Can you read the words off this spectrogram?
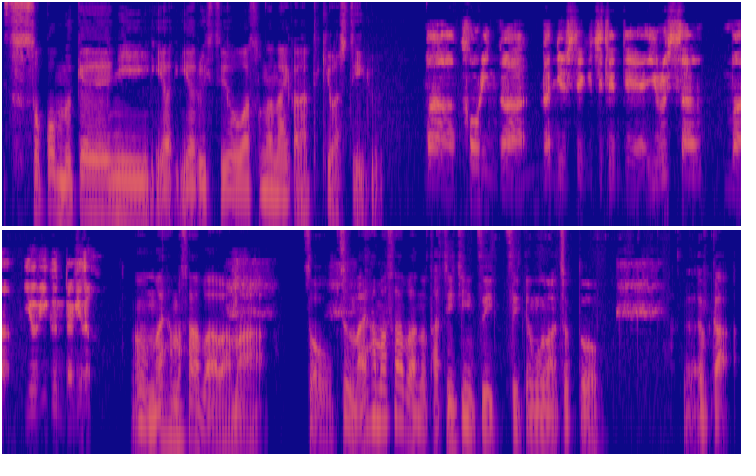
そこ向けにややる必要はそんなないかなって気はしている。まあ、カオリンが乱入していく時点で、よろしさん、まあ、予備軍だけど、うん、前浜サーバーはまあ、そう、ちょっと前浜サーバーの立ち位置についついても、ちょっと、なんか、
